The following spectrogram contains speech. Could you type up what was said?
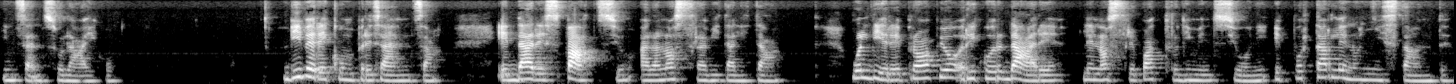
in senso laico. Vivere con presenza e dare spazio alla nostra vitalità vuol dire proprio ricordare le nostre quattro dimensioni e portarle in ogni istante.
